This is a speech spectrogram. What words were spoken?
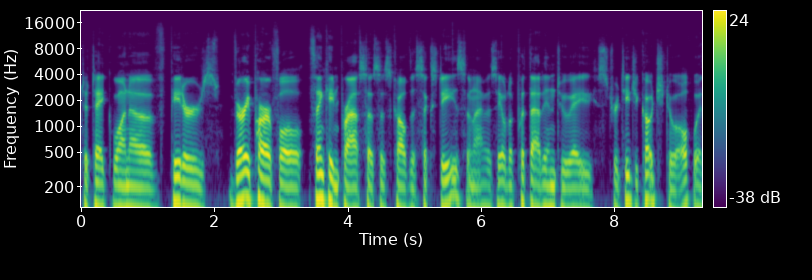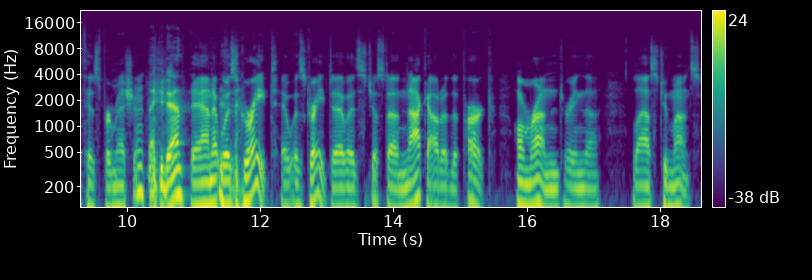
to take one of Peter's very powerful thinking processes called the 6Ds, and I was able to put that into a strategic coach tool with his permission. Thank you, Dan. And it was great. It was great. It was just a knockout of the park home run during the last two months.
